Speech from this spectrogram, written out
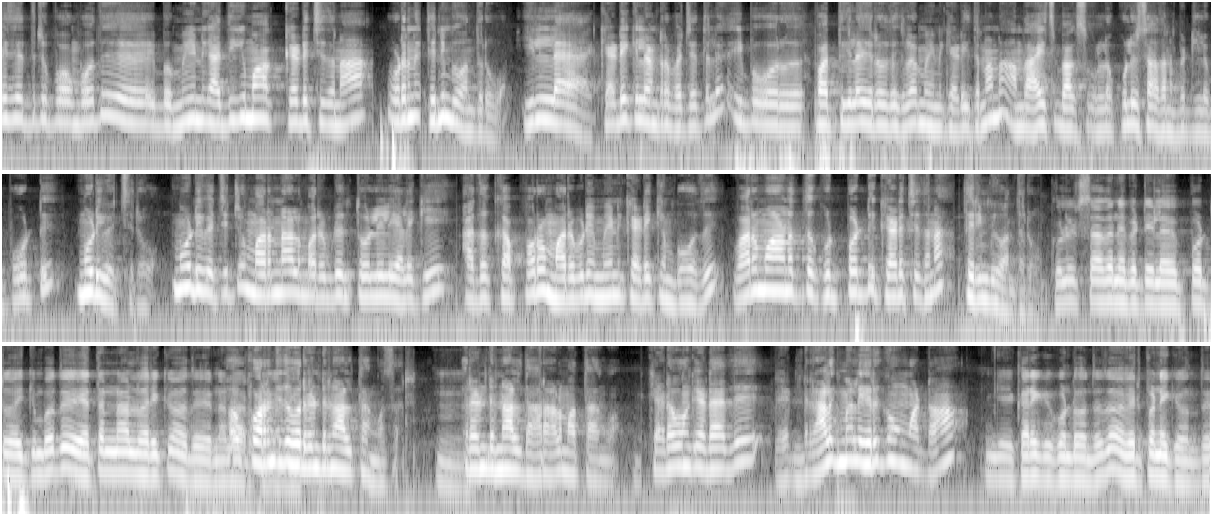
ஐஸ் எடுத்துகிட்டு போகும்போது இப்போ மீனுக்கு அதிகமாக கிடைச்சதுன்னா உடனே திரும்பி வந்துடுவோம் இல்லை கிடைக்கலன்ற பட்சத்தில் இப்போ ஒரு பத்து கிலோ இருபது கிலோ மீன் கிடைக்குதுன்னா அந்த ஐஸ் பாக்ஸுக்குள்ளே குளிர்சாதன பெட்டியில் போட்டு மூடி வச்சிருவோம். மூடி வச்சுட்டு மறுநாள் மறுபடியும் தொழில் இலக்கி அதுக்கப்புறம் மறுபடியும் மீன் கிடைக்கும் போது வருமானத்துக்கு உட்பட்டு கிடைச்சதுன்னா திரும்பி வந்துடுவோம் குளிர்சாதன பெட்டியில் போட்டு வைக்கும்போது எத்தனை நாள் வரைக்கும் அது நல்லா? குறைஞ்சது ஒரு ரெண்டு நாள் தாங்கும் சார். ரெண்டு நாள் தாராளமாக தாங்கும். கிடவும் கிடாது. ரெண்டு நாளுக்கு மேலே இருக்கவும் மாட்டோம். இங்கே கரைக்கு கொண்டு வந்ததும் விற்பனைக்கு வந்து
